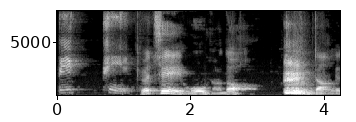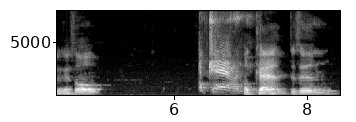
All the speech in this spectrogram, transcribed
big pin. 그렇지. 오, 잘한다. 자, 계속해서 A can. a can 뜻은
